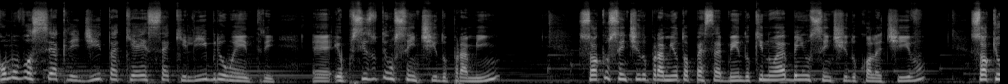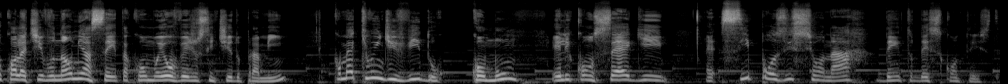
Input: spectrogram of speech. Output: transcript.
Como você acredita que é esse equilíbrio entre é, eu preciso ter um sentido para mim, só que o sentido para mim eu tô percebendo que não é bem o sentido coletivo, só que o coletivo não me aceita como eu vejo o sentido para mim. Como é que o indivíduo comum ele consegue é, se posicionar dentro desse contexto?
